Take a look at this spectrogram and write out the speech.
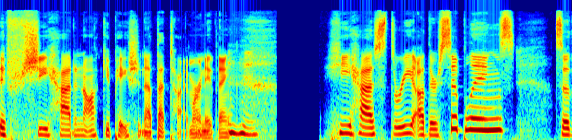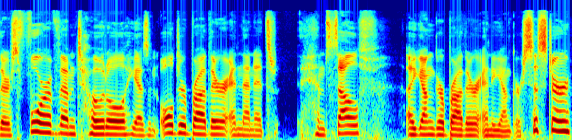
if she had an occupation at that time or anything. He has three other siblings, so there's four of them total. He has an older brother, and then it's himself, a younger brother, and a younger sister.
